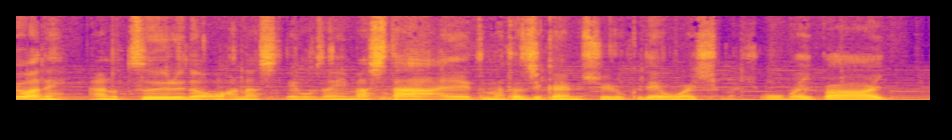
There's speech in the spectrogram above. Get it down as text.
今日はね、あのツールのお話でございました。えっ、ー、と、また次回の収録でお会いしましょう。バイバイ。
